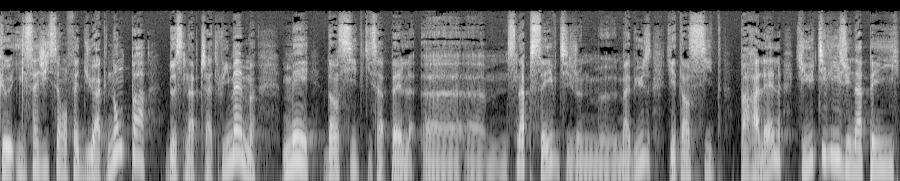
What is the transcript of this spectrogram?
qu'il s'agissait en fait du hack non pas de Snapchat lui-même, mais d'un site qui s'appelle euh, SnapSaved, si je ne m'abuse, qui est un site parallèle qui utilise une API,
